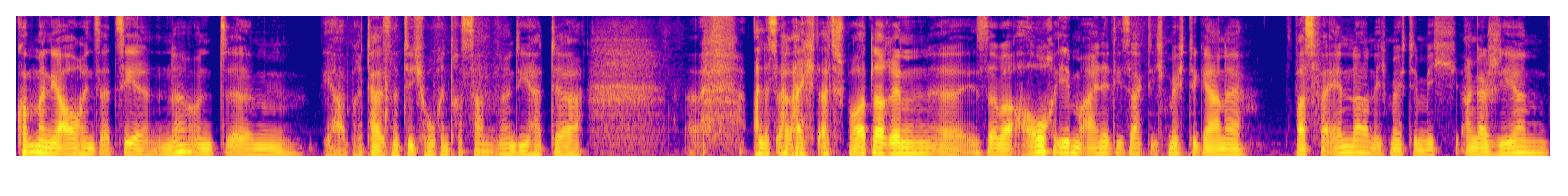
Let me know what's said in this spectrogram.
kommt man ja auch ins Erzählen. Ne? Und ähm, ja, Britta ist natürlich hochinteressant. Ne? Die hat ja äh, alles erreicht als Sportlerin, äh, ist aber auch eben eine, die sagt, ich möchte gerne was verändern, ich möchte mich engagieren.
